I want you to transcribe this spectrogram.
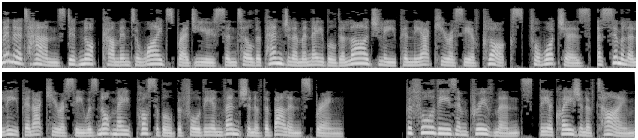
Minute hands did not come into widespread use until the pendulum enabled a large leap in the accuracy of clocks. For watches, a similar leap in accuracy was not made possible before the invention of the balance spring. Before these improvements, the equation of time,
